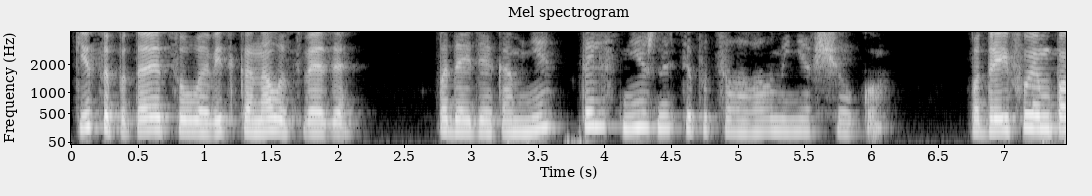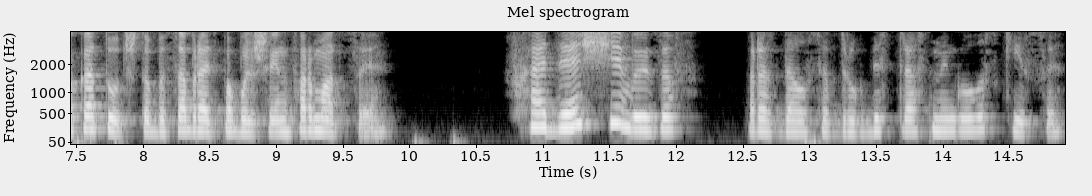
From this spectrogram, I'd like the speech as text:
Киса пытается уловить каналы связи. Подойдя ко мне, Тель с нежностью поцеловал меня в щеку. «Подрейфуем пока тут, чтобы собрать побольше информации». «Входящий вызов», – раздался вдруг бесстрастный голос кисы.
